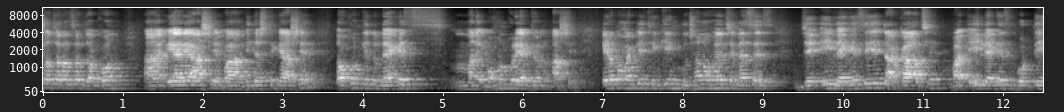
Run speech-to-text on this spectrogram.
সচরাচর যখন এয়ারে আসে বা বিদেশ থেকে আসে, তখন কিন্তু লেগেজ মানে বহন করে একজন আসে। এরকম একটি থিঙ্কিং বোঝানো হয়েছে মেসেজ যে এই লেগেজে টাকা আছে বা এই লেগেজ ভর্তি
